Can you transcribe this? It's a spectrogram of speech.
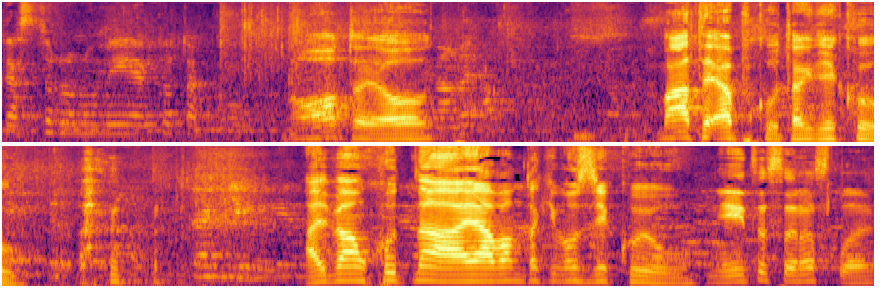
gastronomii jako takovou. No, to jo. Máte apku, tak děkuju. Ať vám chutná a já vám taky moc děkuju. Mějte se na skle.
